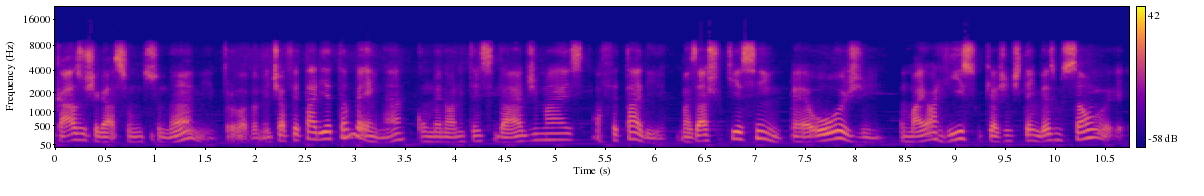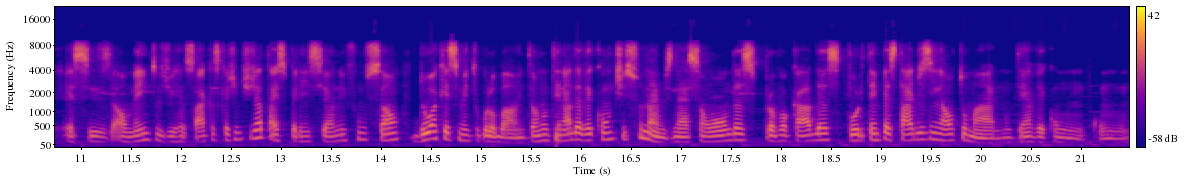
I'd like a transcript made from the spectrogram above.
caso chegasse um tsunami, provavelmente afetaria também, né? Com menor intensidade, mas afetaria. Mas acho que, assim, é, hoje o maior risco que a gente tem mesmo são esses aumentos de ressacas que a gente já está experienciando em função do aquecimento global. Então não tem nada a ver com tsunamis, né? São ondas provocadas por tempestades em alto mar, não tem a ver com, com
